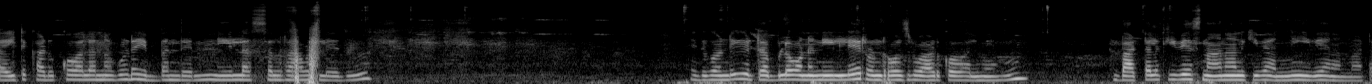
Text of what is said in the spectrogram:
బయట కడుక్కోవాలన్నా కూడా ఇబ్బంది నీళ్ళు అస్సలు రావట్లేదు. ఇదిగోండి ఈ టబ్లో ఉన్న నీళ్ళే రెండు రోజులు వాడుకోవాలి మేము. బట్టలకి ఇవే స్నానాలకి ఇవే అన్నీ ఇవే అనమాట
